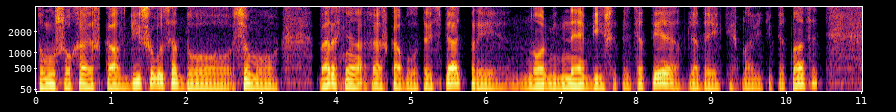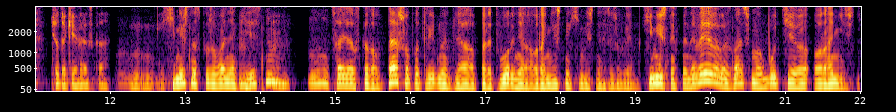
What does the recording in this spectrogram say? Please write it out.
Тому що ХСК збільшилося до 7 вересня ХСК було 35, при нормі не більше 30, для деяких навіть і 15. Що таке ГСК? Хімічне споживання кисню, Мгм. ну це я сказав, те, що потрібне для перетворення органічних хімічних речовин. Хімічних ми не виявили, значить, мабуть, е, органічні.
